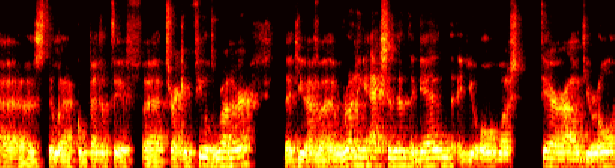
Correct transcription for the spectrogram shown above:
uh, still a competitive uh, track and field runner. That you have a running accident again, and you almost tear out your whole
